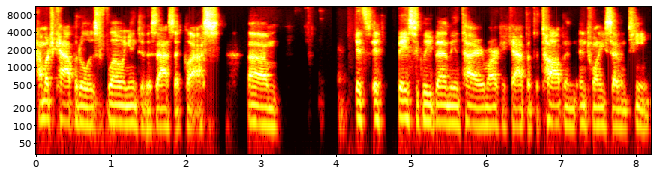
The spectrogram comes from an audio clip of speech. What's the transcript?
how much capital is flowing into this asset class. Um, it's it's basically been the entire market cap at the top in, in 2017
